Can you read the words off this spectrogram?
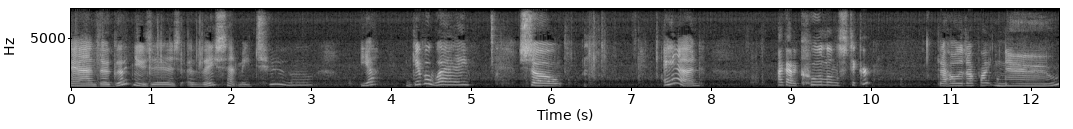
And the good news is they sent me two, yeah, giveaway. So, and I got a cool little sticker. Did I hold it up right? No.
